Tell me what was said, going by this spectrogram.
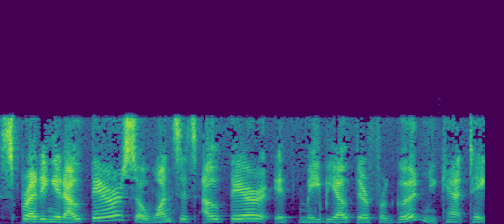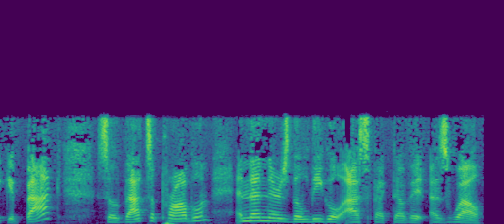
spreading it out there. So once it's out there, it may be out there for good, and you can't take it back. So that's a problem. And then there's the legal aspect of it as well,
